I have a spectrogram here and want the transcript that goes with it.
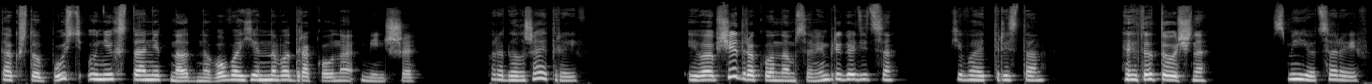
«Так что пусть у них станет на одного военного дракона меньше». Продолжает Рейв. «И вообще дракон нам самим пригодится», — кивает Тристан. «Это точно», — смеется Рейв.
